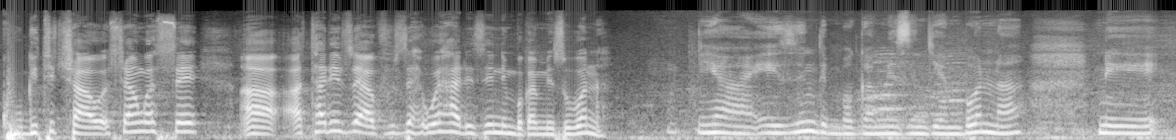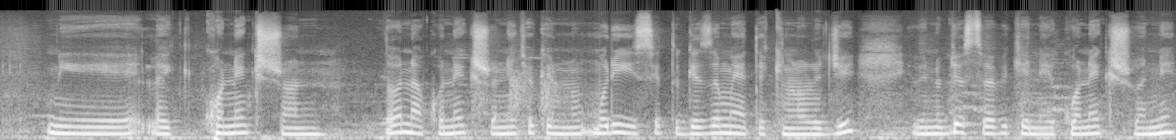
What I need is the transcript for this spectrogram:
ku giti cyawe cyangwa se ah, atari ibyo yavuze we hari izindi mbogamizi ubona? Izindi mbogamizi ngiye mbona ni ni like connection. Ndabona connection ni cyo kintu muri iyi si tugezemo ya tekinoloji ibintu byose biba bikeneye connection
